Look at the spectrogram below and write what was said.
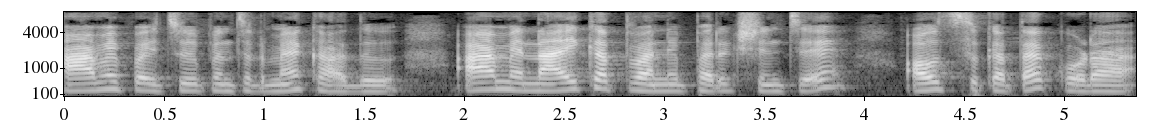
ఆమెపై చూపించడమే కాదు ఆమె నాయకత్వాన్ని పరీక్షించే ఔత్సుకత కూడా.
